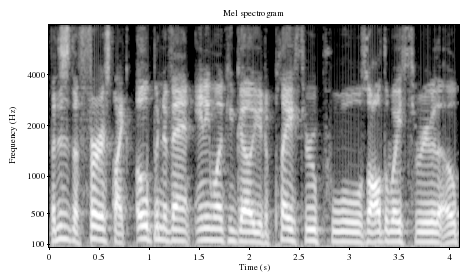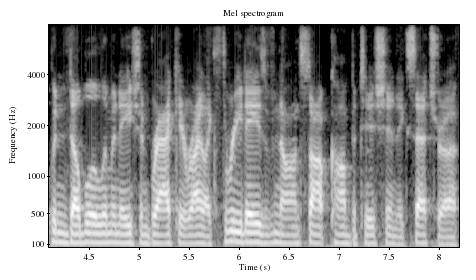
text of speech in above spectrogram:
But this is the first like open event. Anyone can go. You had to play through pools all the way through the open double elimination bracket, right? Like three days of nonstop competition, etc.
